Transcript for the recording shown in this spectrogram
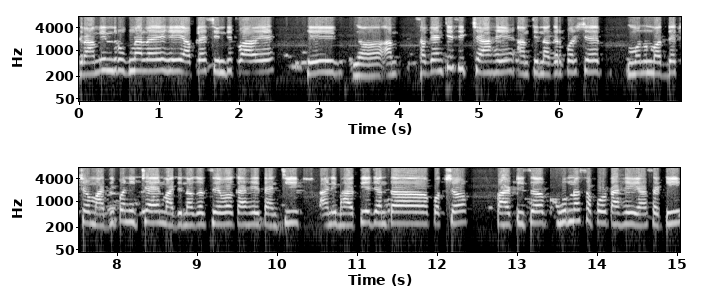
ग्रामीण रुग्णालय हे आपल्या सिंधीत व्हावे हे सगळ्यांचीच इच्छा आहे. आमची नगर परिषद म्हणून अध्यक्ष माझी पण इच्छा आहे. माझे नगरसेवक आहे त्यांची आणि भारतीय जनता पक्ष. पार्टीचं पूर्ण सपोर्ट आहे यासाठी.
